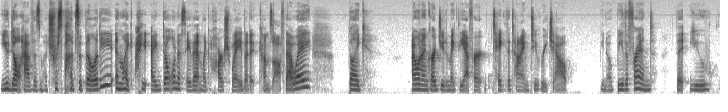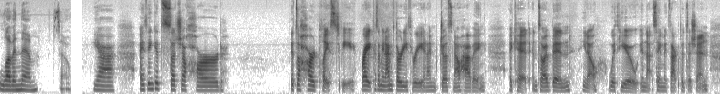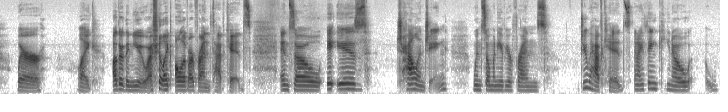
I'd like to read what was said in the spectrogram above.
you don't have as much responsibility. And like, I, I don't want to say that in like a harsh way, but it comes off that way. But like, I want to encourage you to make the effort, take the time to reach out, you know, be the friend that you love in them. So, yeah, I think it's such a hard it's a hard place to be, right? Because I mean, I'm 33 and I'm just now having a kid. And so I've been, you know, with you in that same exact position where, like, other than you, I feel like all of our friends have kids. And so it is challenging when so many of your friends do have kids. And I think, you know,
